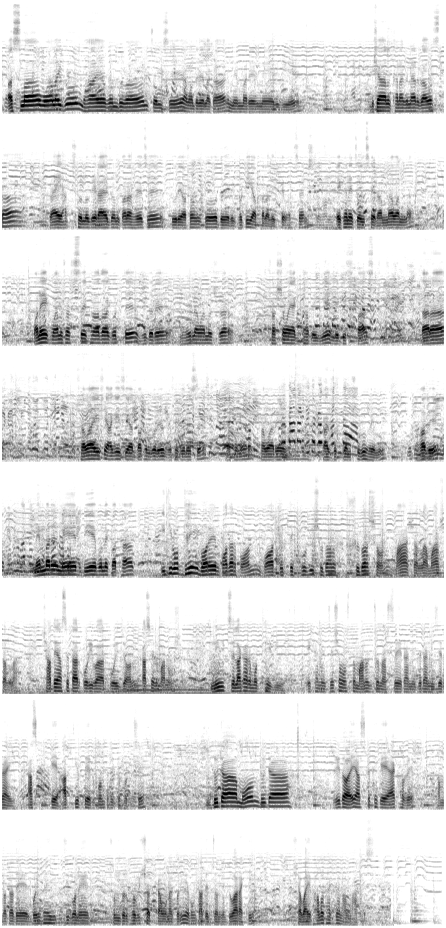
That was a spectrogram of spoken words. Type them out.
আসসালামু আলাইকুম, ভাই বন্ধুগণ, চলছে আমাদের এলাকার মেম্বারের মেয়ের বিয়ে বিশাল খানাপিনার ব্যবস্থা, প্রায় আটশো লোকের আয়োজন করা হয়েছে। দূরে অসংখ্য দইয়ের ঘটি আপনারা দেখতে পাচ্ছেন। এখানে চলছে রান্না বান্না অনেক মানুষ আসছে খাওয়া দাওয়া করতে। ভিতরে মহিলা মানুষরা সবসময় এক ধাপ এগিয়ে লেডিস ফার্স্ট তারা সবাই এসে আগে চেয়ার দখল করে বসে পড়েছে। এখনও খাবারের কার্যক্রম শুরু হয়নি। হবে মেম্বারের মেয়ের বিয়ে বলে কথা। ইতিমধ্যেই বরের পদার্পণ। বর দেখতে খুবই সুদর- সুদর্শন। মাশাল্লাহ মাশাল্লাহ। সাথে আছে তার পরিবার, পরিজন, কাছের মানুষ। নিজ এলাকার মধ্যেই বিয়ে। এখানে যে সমস্ত মানুষজন আসছে, এরা নিজেরা নিজেরাই আজকে আত্মীয়তে রূপান্তরিত হচ্ছে। দুইটা মন, দুইটা হৃদয় আজকে থেকে এক হবে। আমরা তাদের বৈবাহিক জীবনের সুন্দর ভবিষ্যৎ কামনা করি এবং তাদের জন্য দোয়া রাখি। সবাই ভালো থাকবেন, আল্লাহ হাফেজ।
